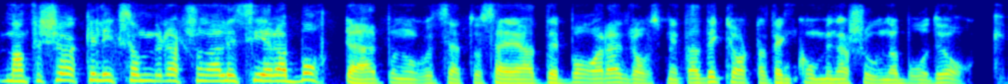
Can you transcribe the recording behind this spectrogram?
man försöker liksom rationalisera bort det här på något sätt och säga att det bara är droppsmitta. Det är klart att det är en kombination av både och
